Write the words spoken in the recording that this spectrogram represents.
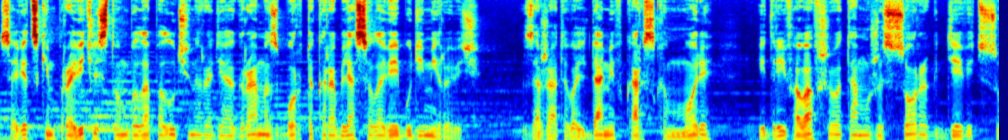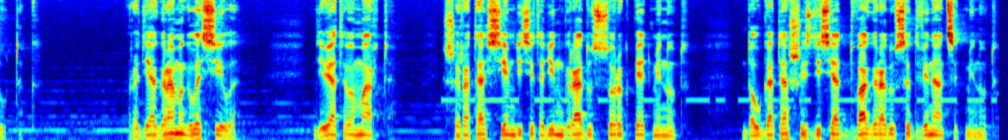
советским правительством была получена радиограмма с борта корабля «Соловей Будимирович», зажатого льдами в Карском море и дрейфовавшего там уже 49 суток. Радиограмма гласила 9 марта, широта 71 градус 45 минут, Долгота 62 градуса 12 минут.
